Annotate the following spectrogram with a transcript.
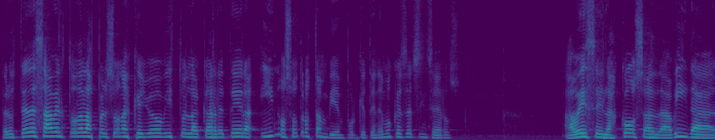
Pero ustedes saben todas las personas que yo he visto en la carretera y nosotros también, porque tenemos que ser sinceros. A veces las cosas, la vida,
